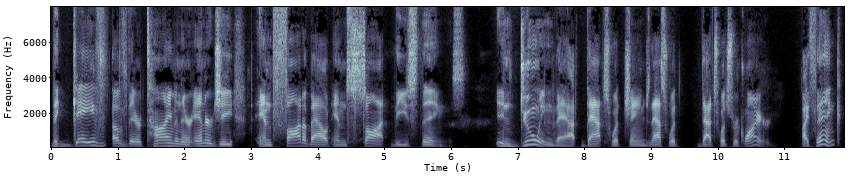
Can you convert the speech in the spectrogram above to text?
they gave of their time and their energy and thought about and sought these things. In doing that, that's what changed. That's what, that's what's required. I think.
